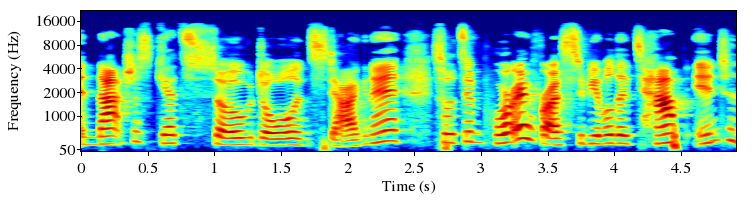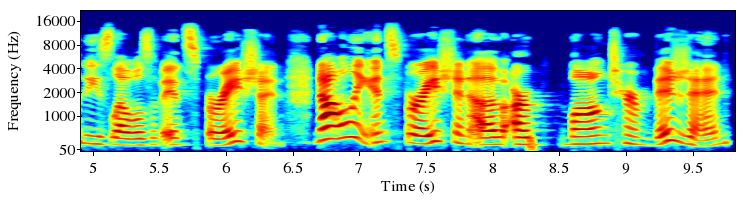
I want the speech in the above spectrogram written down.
and that just gets so dull and stagnant. So, it's important for us to be able to tap into these levels of inspiration. Not only inspiration of our long term vision,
